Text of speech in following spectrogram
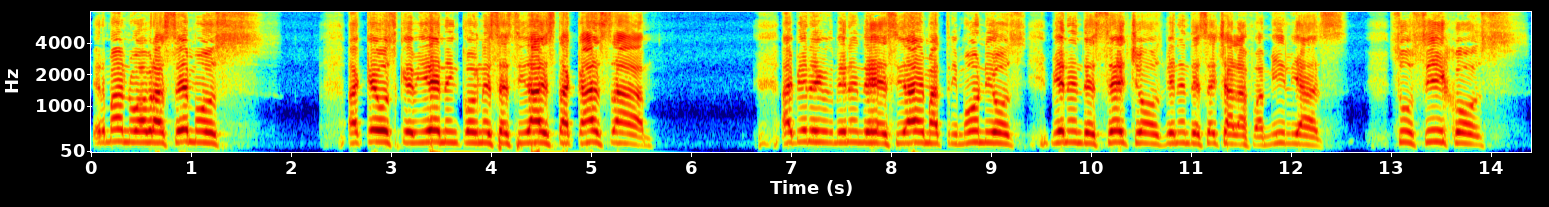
Hermano, abracemos aquellos que vienen con necesidad de esta casa. Ahí vienen, vienen necesidad de matrimonios, vienen desechos, vienen desechas las familias, sus hijos.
